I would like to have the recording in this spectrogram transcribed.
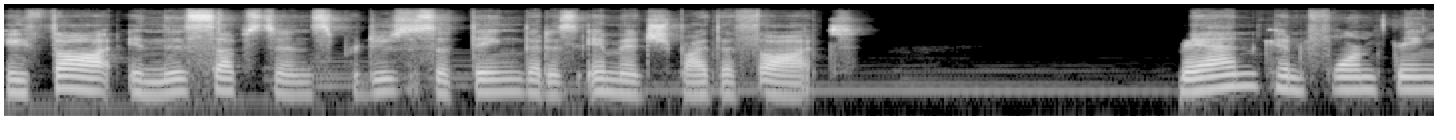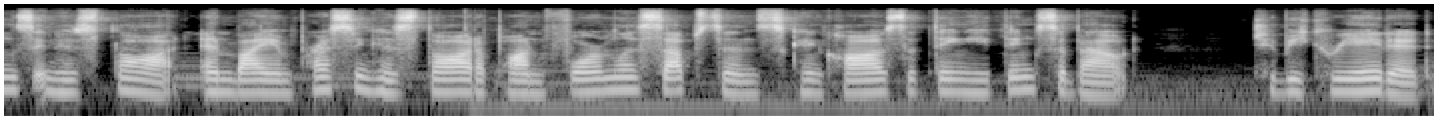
A thought in this substance produces a thing that is imaged by the thought. Man can form things in his thought, and by impressing his thought upon formless substance, can cause the thing he thinks about to be created.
